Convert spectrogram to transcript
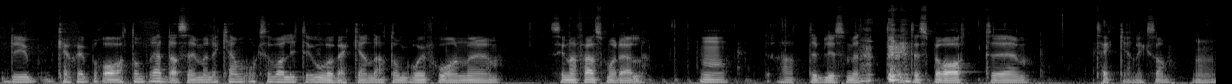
det är ju kanske bra att de breddar sig men det kan också vara lite oroväckande att de går ifrån eh, sin affärsmodell. Mm. Att det blir som ett desperat eh, tecken liksom. Mm.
